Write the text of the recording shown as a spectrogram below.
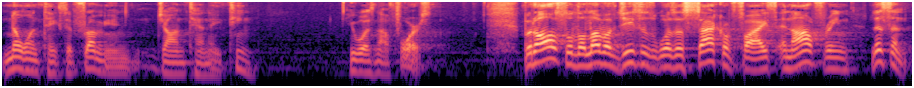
No one takes it from you in John 10 18. He was not forced. But also, the love of Jesus was a sacrifice, an offering, listen,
